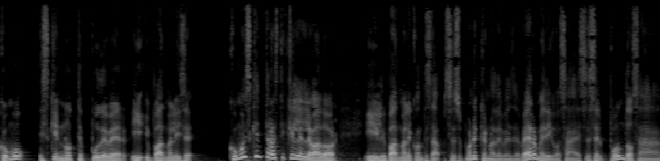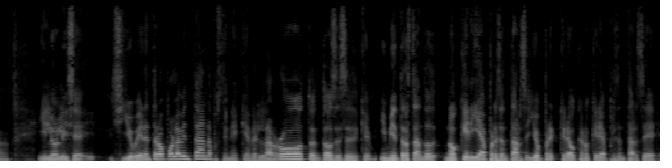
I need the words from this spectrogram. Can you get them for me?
¿cómo es que no te pude ver? Y, y Batman le dice, ¿cómo es que entraste que el elevador? Y Batman le contesta, se supone que no debes de verme, digo, o sea, ese es el punto, o sea, y luego le dice, si yo hubiera entrado por la ventana, pues tenía que haberla roto, entonces, es que, y mientras tanto, no quería presentarse, yo pre- creo que no quería presentarse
